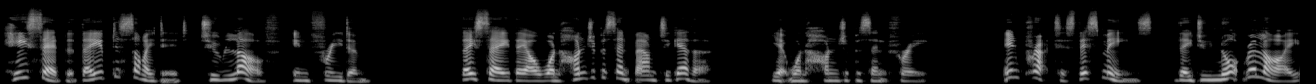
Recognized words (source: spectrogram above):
He said that they have decided to love in freedom. They say they are 100% bound together, yet 100% free. In practice, this means they do not rely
